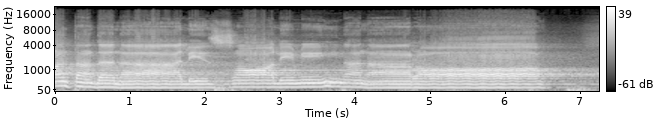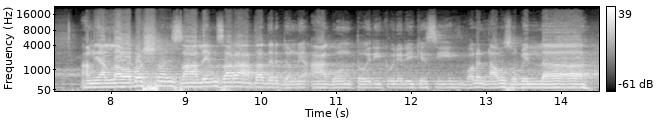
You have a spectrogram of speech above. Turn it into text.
আ'তাদনা লিজ-জালিমিনা নারা। আমি আল্লাহ অবশ্যই জালেম যারা, তাদের জন্য আগুন তৈরি করে রেখেছি। বলেন, নাউজুবিল্লাহ।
